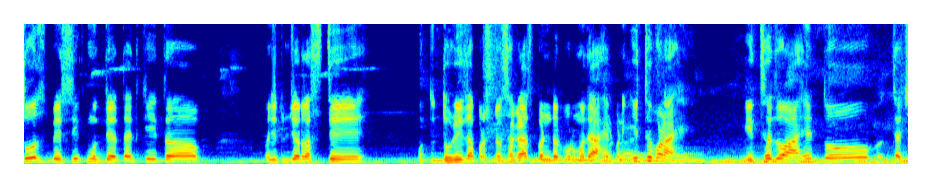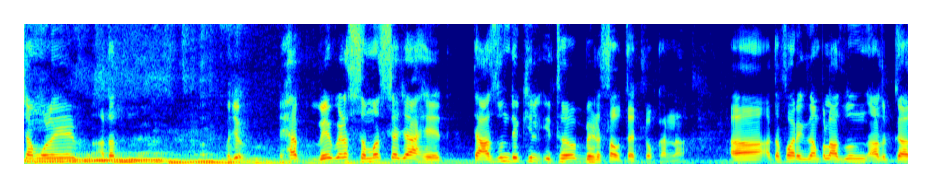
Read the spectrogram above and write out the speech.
तोच बेसिक मुद्दे येत आहेत की इथं म्हणजे तुमचे रस्ते धुळीचा प्रश्न सगळ्याच पंढरपूरमध्ये आहे पण इथं पण आहे. इथं जो आहे तो त्याच्यामुळे आता म्हणजे ह्या वेगवेगळ्या समस्या ज्या आहेत त्या अजून देखील इथं भेडसावत आहेत लोकांना. आता फॉर एक्झाम्पल अजून आता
